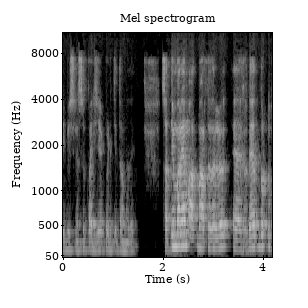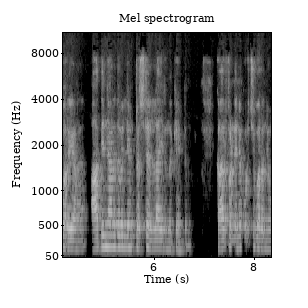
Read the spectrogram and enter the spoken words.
ഈ ബിസിനസ് പരിചയപ്പെടുത്തി തന്നത്. സത്യം പറയാം ആത്മാർത്ഥതയിൽ ഹൃദയം തൊട്ട് പറയാണ് ആദ്യം ഞാനിത് വലിയ ഇൻട്രസ്റ്റ് അല്ലായിരുന്നു കേട്ടത്. കാർ ഫണ്ടിനെ കുറിച്ച് പറഞ്ഞു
